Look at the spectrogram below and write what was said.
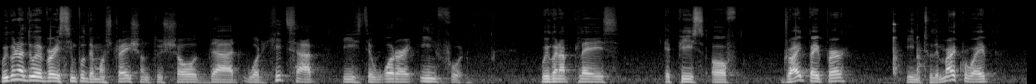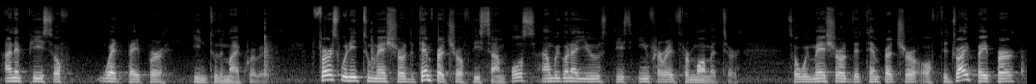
We're going to do a very simple demonstration to show that what heats up is the water in food. We're going to place a piece of dry paper into the microwave and a piece of wet paper into the microwave. First, we need to measure the temperature of these samples, and we're going to use this infrared thermometer. So we measure the temperature of the dry paper,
